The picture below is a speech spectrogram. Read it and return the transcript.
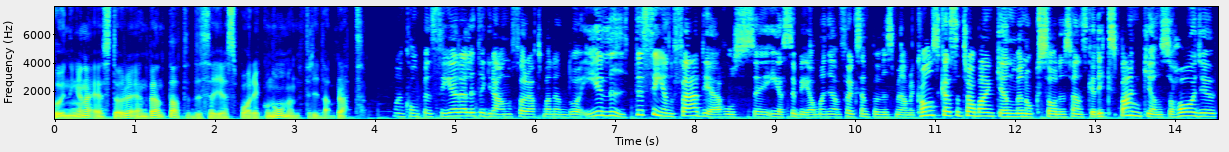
Höjningarna är större än väntat, det säger sparekonomen Frida Bratt. Man kompenserar lite grann för att man ändå är lite senfärdiga hos eh, ECB. Om man jämför exempelvis med amerikanska centralbanken men också den svenska riksbanken så har ju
